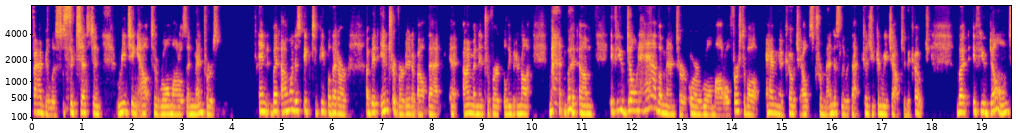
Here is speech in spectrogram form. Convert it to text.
fabulous suggestion reaching out to role models and mentors and but i want to speak to people that are a bit introverted about that. Eh, i'm an introvert believe it or not. But um, if you don't have a mentor or a role model first of all having a coach helps tremendously with that because you can reach out to the coach. But if you don't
